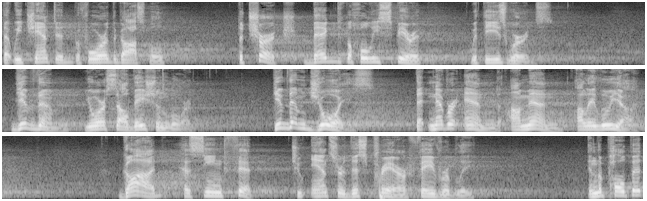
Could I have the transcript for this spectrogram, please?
that we chanted before the gospel, the church begged the Holy Spirit with these words Give them your salvation, Lord. Give them joys that never end. Amen. Alleluia. God has seen fit to answer this prayer favorably. In the pulpit,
